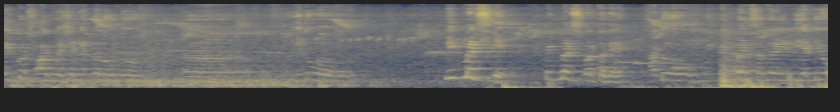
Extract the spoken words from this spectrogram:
ಲಿಕ್ವಿಡ್ ಫಾರ್ಮೇಷನ್ ಎಂಥದ್ದು ಒಂದು ಇದು ಪಿಗ್ಮೆಂಟ್ಸ್ಗೆ ಪಿಗ್ಮೆಂಟ್ಸ್ ಬರ್ತದೆ. ಅದು ಪಿಗ್ಮೆಂಟ್ಸ್ ಅಂದರೆ ಇಲ್ಲಿ ಎಲ್ಲಿಯೂ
